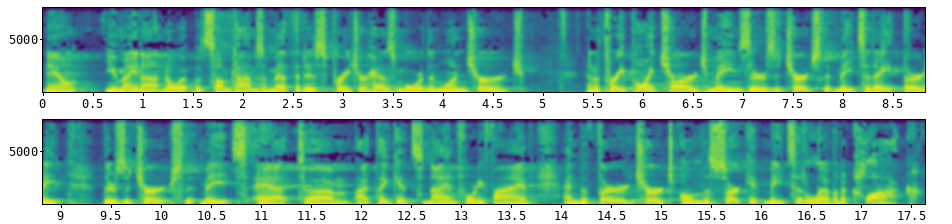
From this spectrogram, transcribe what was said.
Now, you may not know it, but sometimes a Methodist preacher has more than one church. And a three-point charge means there's a church that meets at 8.30, there's a church that meets at, um, I think it's 9.45, and the third church on the circuit meets at 11 o'clock.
